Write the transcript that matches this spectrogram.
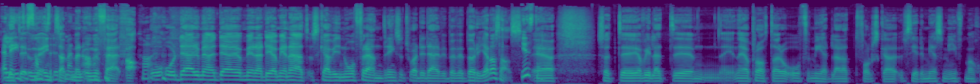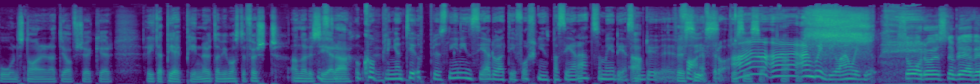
Eller Lite, inte samtidigt inte, men, men ungefär. Ja. Och, och där med, där jag menar, det jag menar är att ska vi nå förändring så tror jag det är där vi behöver börja någonstans. Eh, så att eh, jag vill att eh, när jag pratar och, och förmedlar att folk ska se det mer som information snarare än att jag försöker rikta pekpinnar utan vi måste först analysera. Och kopplingen till upplysningen inser jag då att det är forskningsbaserat som är det som ja, du eh, precis, far efter då. Precis, ah, ah, I'm with you, I'm with you. Så då snubblar jag över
